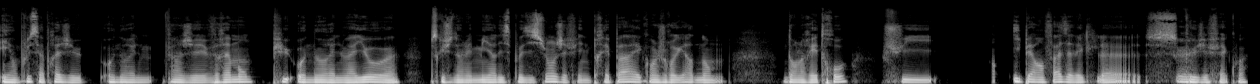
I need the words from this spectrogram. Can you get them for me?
Et en plus après j'ai honoré le, enfin j'ai vraiment pu honorer le maillot euh, parce que j'ai dans les meilleures dispositions, j'ai fait une prépa et quand je regarde dans dans le rétro, je suis hyper en phase avec le, ce que j'ai fait quoi.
